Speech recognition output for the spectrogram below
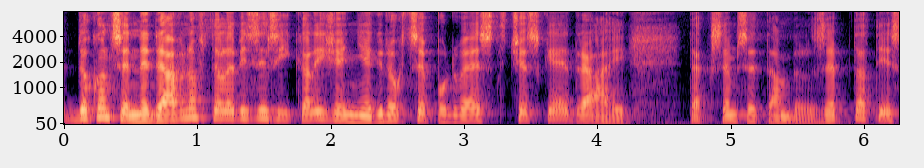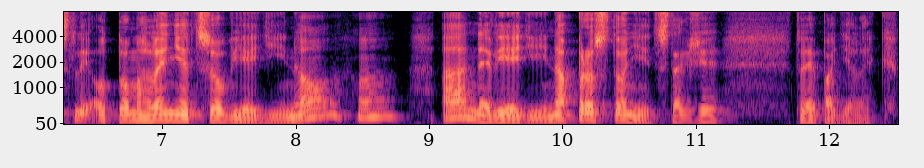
Dokonce nedávno v televizi říkali, že někdo chce podvést české dráhy. Tak jsem se tam byl zeptat, jestli o tomhle něco vědí. No a nevědí, naprosto nic, takže to je padělek.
